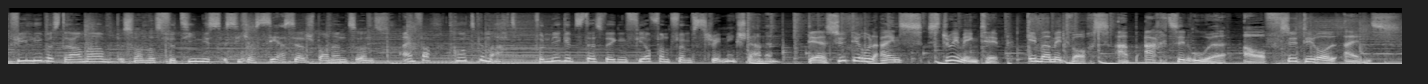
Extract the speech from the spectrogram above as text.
Viel Liebesdrama, besonders für Teenies, ist sicher sehr, sehr spannend und einfach gut gemacht. Von mir gibt's deswegen 4 von 5 Streaming-Sternen. Der Südtirol 1 Streaming-Tipp. Immer mittwochs ab 18 Uhr auf Südtirol 1.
